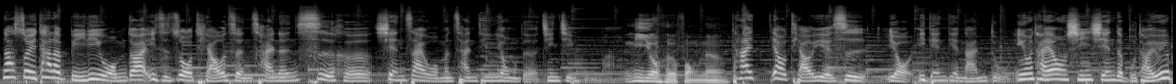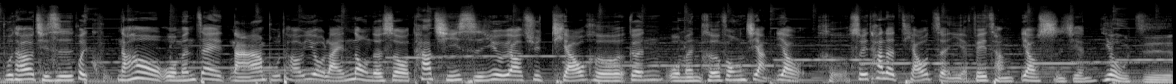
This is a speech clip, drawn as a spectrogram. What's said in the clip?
那所以它的比例我们都要一直做调整，才能适合现在我们餐厅用的荆棘胡麻。蜜柚和风呢？它要调也是有一点点难度，因为它用新鲜的葡萄柚，因为葡萄柚其实会苦。然后我们在拿葡萄柚来弄的时候，它其实又要去调和跟我们和风酱要合，所以它的调整也非常要时间。柚子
